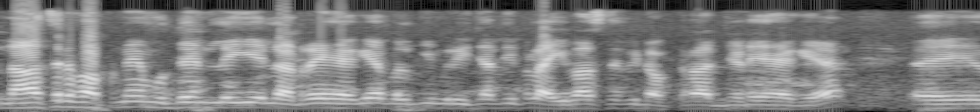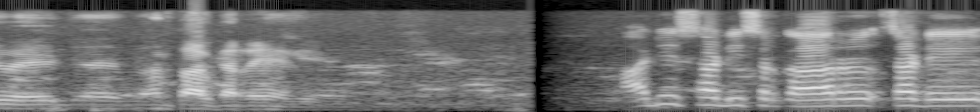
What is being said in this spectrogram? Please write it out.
ਨਾ ਸਿਰਫ ਆਪਣੇ ਮੁੱਦੇ ਲਈ ਇਹ ਲੜ ਰਹੇ ਹੈਗੇ ਆ, ਬਲਕਿ ਮਰੀਜ਼ਾਂ ਦੀ ਭਲਾਈ ਵਾਸਤੇ ਵੀ ਡਾਕਟਰ ਅੱਜ ਜਿਹੜੇ ਹੈਗੇ ਆ ਹੜਤਾਲ ਕਰ ਰਹੇ ਹੈਗੇ ਆ। ਅੱਜ ਸਾਡੀ ਸਰਕਾਰ ਸਾਡੇ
